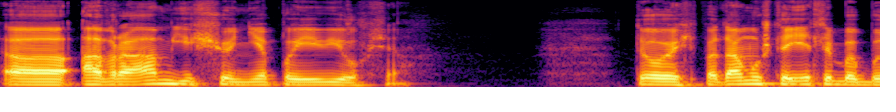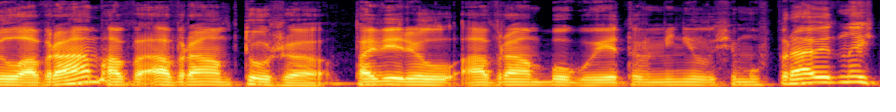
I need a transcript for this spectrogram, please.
а, Авраам еще не появился. То есть, потому что если бы был Авраам, Авраам тоже поверил Авраам Богу, и это вменилось ему в праведность,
